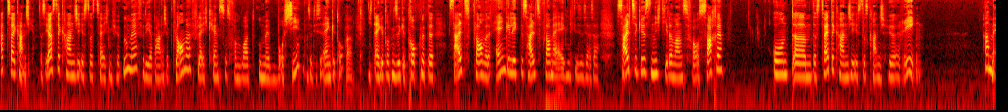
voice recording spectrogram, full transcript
hat zwei Kanji. Das erste Kanji ist das Zeichen für Ume, für die japanische Pflaume. Vielleicht kennst du es vom Wort Umeboshi, also diese eingetro äh, nicht eingetrocknete, diese getrocknete Salzpflaume oder eingelegte Salzpflaume eigentlich, die sehr, sehr salzig ist, nicht jedermanns Frau's Sache. Und ähm, das zweite Kanji ist das Kanji für Regen. Ame.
